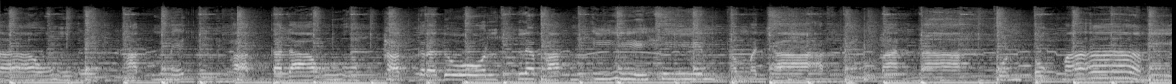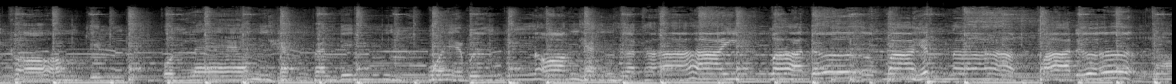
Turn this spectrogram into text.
นาวผักเม็ดผักกระเดาผักกระโดนและผักอีหินธรรมชาติบ้านนาฝนตกมามีของกินฝนแรงแห่งแผ่นดินห้วยบึงน้องแห่งเหือดหาย มาเด้อมาเฮ็ดนามาเด้อลา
